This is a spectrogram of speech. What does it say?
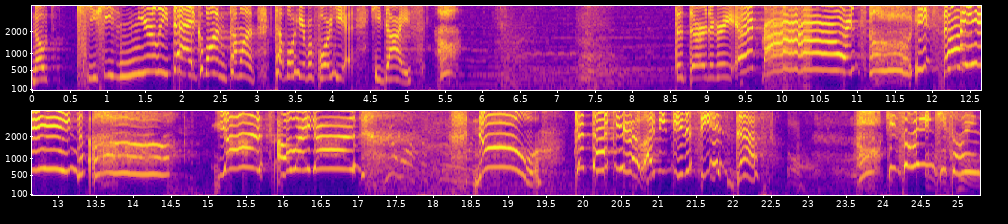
No, he, he's nearly dead. Come on, come on. Tubbo here before he he dies. the third degree. It burns. he's dying. yes. No. Get back here. I need you to see his death. he's dying. He's dying.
